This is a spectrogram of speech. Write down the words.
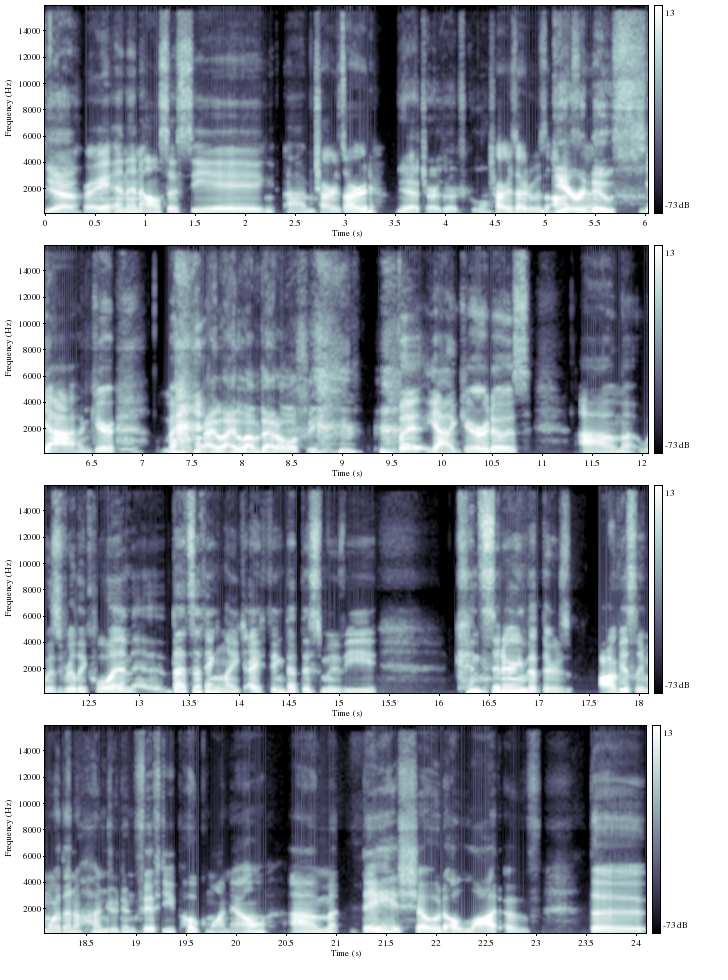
Yeah. right? And then also seeing um, Charizard. Yeah. Charizard's cool. Charizard was awesome. Gyarados. Yeah, Gyar. I, I love that whole scene. but yeah, Gyarados um, was really cool, and uh, that's the thing. Like, I think that this movie, considering that there's obviously more than 150 Pokemon now, um, they showed a lot of the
